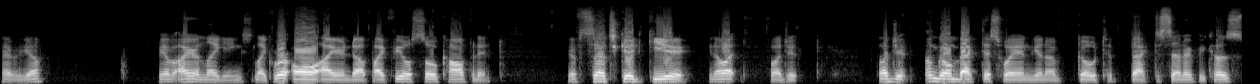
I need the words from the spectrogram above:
There we go. We have iron leggings. Like, we're all ironed up. I feel so confident. We have such good gear. You know what? Fudge it. Fudge it. I'm going back this way and gonna go to back to center because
